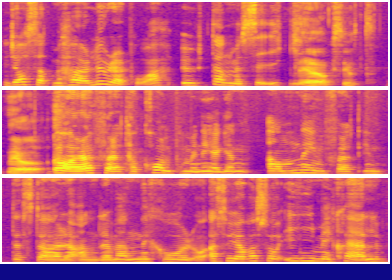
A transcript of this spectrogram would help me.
jag satt med hörlurar på utan musik. Det har jag också gjort. Jag... Bara för att ha koll på min egen andning för att inte störa andra människor. Och, alltså jag var så i mig själv.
